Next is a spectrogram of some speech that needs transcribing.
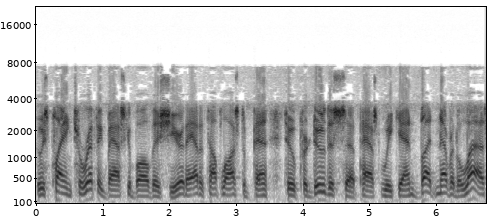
who's playing terrific basketball this year. They had a tough loss to Penn, to Purdue this uh, past weekend, but nevertheless,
